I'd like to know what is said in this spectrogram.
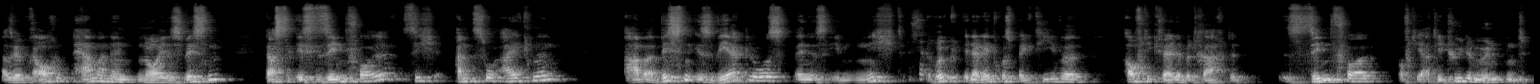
Also wir brauchen permanent neues Wissen. Das ist sinnvoll, sich anzueignen. Aber Wissen ist wertlos, wenn es eben nicht rück in der Retrospektive auf die Quelle betrachtet, sinnvoll auf die Attitüde mündend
